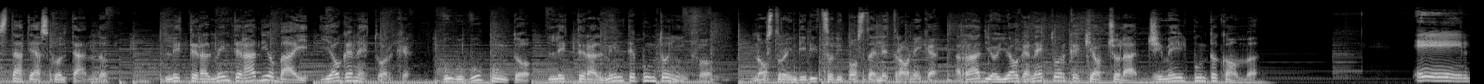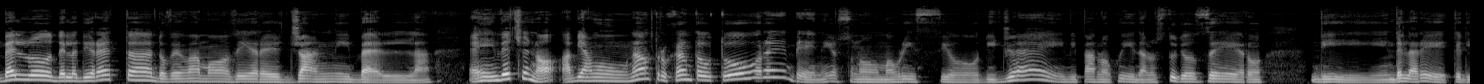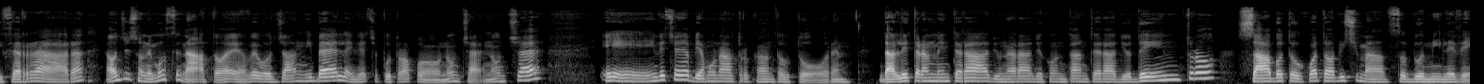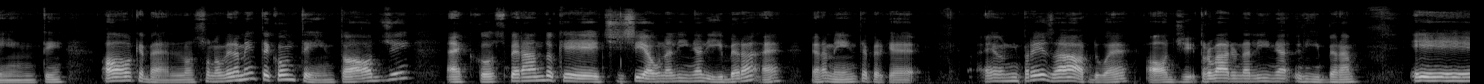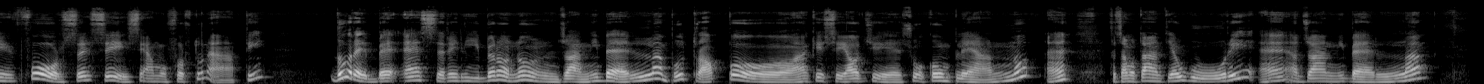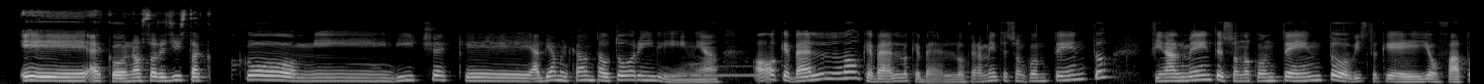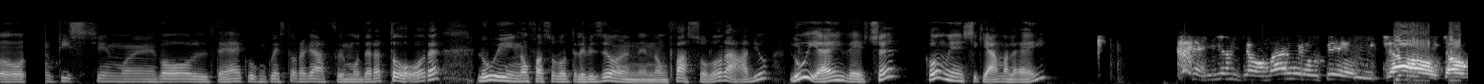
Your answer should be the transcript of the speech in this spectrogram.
State ascoltando Letteralmente Radio by Yoga Network www.letteralmente.info Nostro indirizzo di posta elettronica radio yoga network chiocciola gmail.com E il bello della diretta dovevamo avere Gianni Bella. E invece no, abbiamo un altro cantautore. Bene, io sono Maurizio DJ, vi parlo qui dallo studio zero di, della rete di Ferrara. Oggi sono emozionato, eh, avevo Gianni Bella, invece purtroppo non c'è, non c'è. E invece abbiamo un altro cantautore. Da Letteralmente Radio, una radio con tante radio dentro, sabato 14 marzo 2020. Oh, che bello, sono veramente contento oggi. Ecco, sperando che ci sia una linea libera, eh, veramente, perché è un'impresa ardua eh, oggi trovare una linea libera. E forse se siamo fortunati dovrebbe essere libero non Gianni Bella purtroppo anche se oggi è il suo compleanno eh, facciamo tanti auguri eh, a Gianni Bella. E ecco il nostro regista Cocco mi dice che abbiamo il cantautore in linea Oh, che bello, che bello, che bello, veramente sono contento, finalmente sono contento, visto che io ho fatto tantissime volte eh, con questo ragazzo, il moderatore, lui non fa solo televisione, non fa solo radio, lui è invece, come si chiama lei? Eh, io mi chiamo Manuel Auteri, ciao, ciao,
